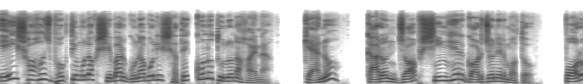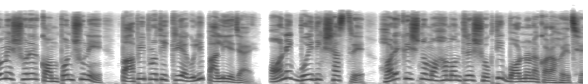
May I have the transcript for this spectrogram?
এই সহজ ভক্তিমূলক সেবার গুণাবলীর সাথে কোনো তুলনা হয় না। কেন? কারণ জপ সিংহের গর্জনের মতো। পরমেশ্বরের কম্পন শুনে পাপী প্রতিক্রিয়াগুলি পালিয়ে যায়। অনেক বৈদিক শাস্ত্রে হরে কৃষ্ণ মহামন্ত্রের শক্তি বর্ণনা করা হয়েছে।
